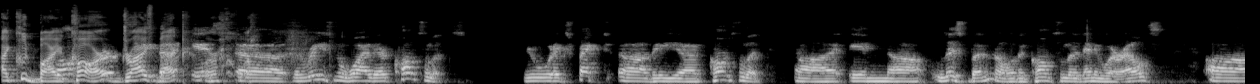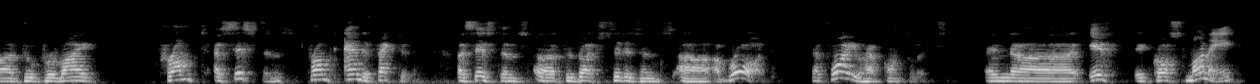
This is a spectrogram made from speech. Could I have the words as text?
I could buy well, a car, drive back. Is or, uh, the reason why they're consulates. You would expect uh, the uh, consulate uh, in uh, Lisbon or the consulate anywhere else uh, to provide prompt assistance, prompt and effective assistance to Dutch citizens abroad. That's why you have consulates. And if it costs money,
